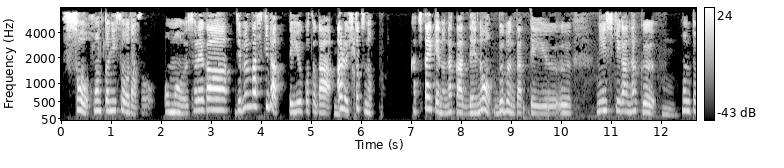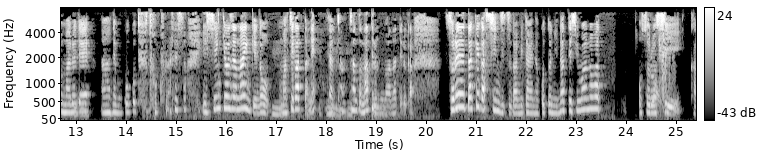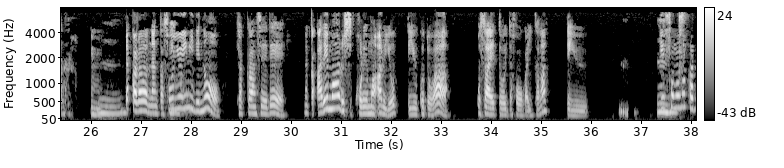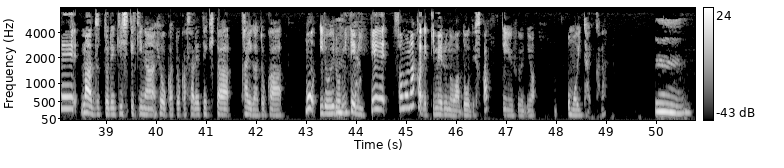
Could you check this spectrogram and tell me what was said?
そう、本当にそうだと思う。それが自分が好きだっていうことがある一つの価値体験の中での部分だっていう認識がなく、うん。ほんとまるで、ああ、でもこういうこと言うと怒られそう。一神教じゃないけど、うん間違ったね。ちゃうんちゃんちゃんとなってるものはなってるから。それだけが真実だみたいなことになってしまうのは恐ろしいかな。う。うんん。だから、なんかそういう意味での客観性で、なんかあれもあるし、これもあるよっていうことは、抑えておいた方がいいかなっていう。で、うんその中で、まあずっと歴史的な評価とかされてきた絵画とかもいろいろ見てみて、その中で決めるのはどうですか？っていうふうには思いたいかな。うん。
